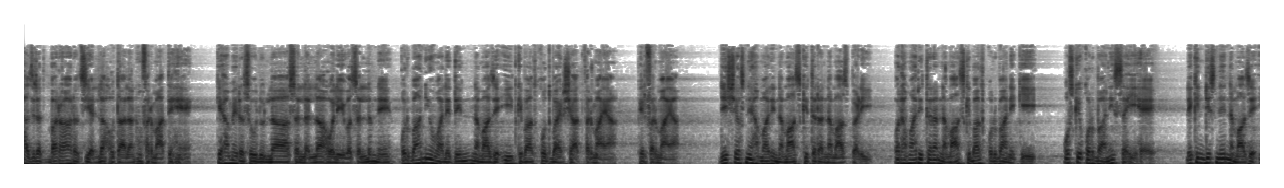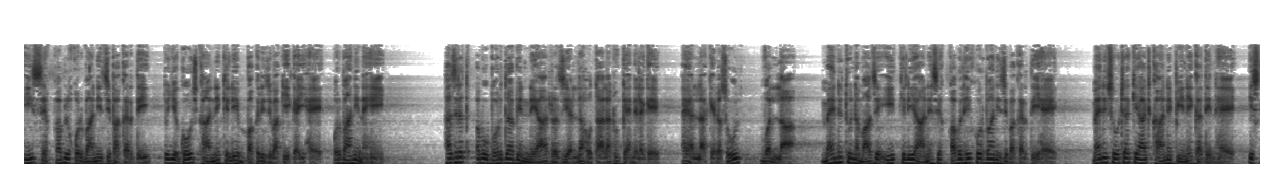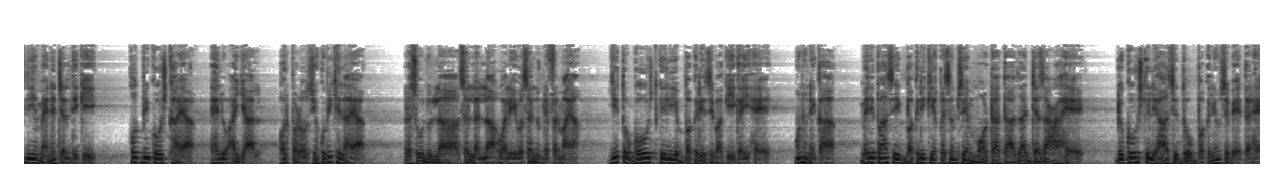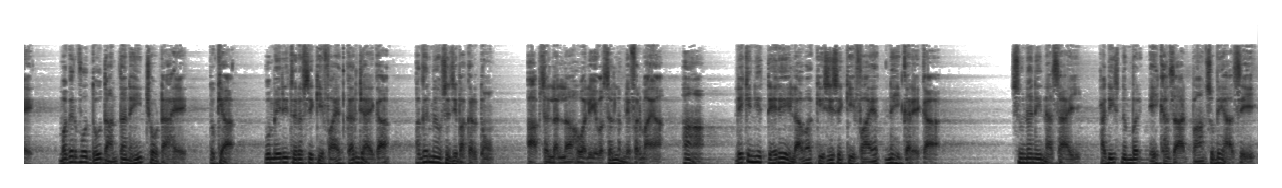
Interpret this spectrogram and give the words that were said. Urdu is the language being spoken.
حضرت برا رضی اللہ تعالیٰ عنہ فرماتے ہیں کہ ہمیں رسول اللہ صلی اللہ علیہ وسلم نے قربانیوں والے دن نماز عید کے بعد خطبہ ارشاد فرمایا۔ پھر فرمایا، جس شخص نے ہماری نماز کی طرح نماز پڑھی اور ہماری طرح نماز کے بعد قربانی کی، اس کی قربانی صحیح ہے۔ لیکن جس نے نماز عید سے قبل قربانی ذبح کر دی، تو یہ گوشت کھانے کے لیے بکری ذبح کی گئی ہے، قربانی نہیں۔ حضرت ابو بردہ بن نیار رضی اللہ تعالیٰ عنہ کہنے لگے، اے اللہ کے رسول واللہ، میں نے تو نماز عید کے لیے آنے سے قبل ہی قربانی ذبح کر دی ہے۔ میں نے سوچا کہ آج کھانے پینے کا دن ہے، اس لیے میں نے جلدی کی۔ خود بھی گوشت کھایا، اہل و عیال اور پڑوسیوں کو بھی کھلایا۔ رسول اللہ صلی اللہ علیہ وسلم نے فرمایا، یہ تو گوشت کے لیے بکری ذبح کی گئی ہے۔ انہوں نے کہا، میرے پاس ایک بکری کی قسم سے موٹا تازہ جزا ہے، جو گوشت کے لحاظ سے دو بکریوں سے بہتر ہے، مگر وہ دو دانتا نہیں، چھوٹا ہے۔ تو کیا وہ میری طرف سے کفایت کر جائے گا اگر میں اسے ذبح کر دوں۔ آپ صلی اللہ علیہ وسلم نے فرمایا ہاں لیکن یہ تیرے علاوہ کسی سے کفایت نہیں کرے گا۔ سنن نسائی، حدیث نمبر ایک ہزار پانچ سو بیاسی۔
